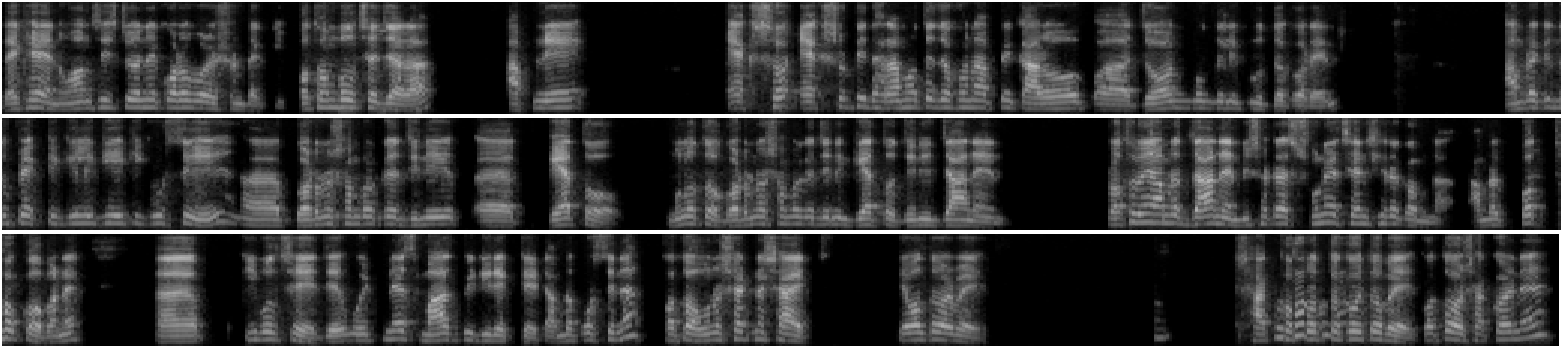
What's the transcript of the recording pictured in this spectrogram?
দেখেন one sixty ওয়ানের করবোরেশনটা কি? প্রথম বলছে যারা আপনি একশো একষট্টি ধারা মতে যখন আপনি কারও আহ, জবানবন্দি লিপিবদ্ধ করেন আমরা কিন্তু প্র্যাকটিক্যালি গিয়ে কি করছি ঘটনা সম্পর্কে যিনি জ্ঞাত মূলত ঘটনা সম্পর্কে যিনি জ্ঞাত যিনি জানেন প্রথমে আমরা জানেন বিষয়টা শুনেছেন সেরকম না। আমরা প্রত্যক্ষ মানে কি বলছে যে উইটনেস মাস্ট বি ডিরেক্টেড আমরা পড়ছি না কত উনষাট না ষাট? কে বলতে পারবে? সাক্ষ্য প্রত্যক্ষ- হইতে হবে। কত? সাক্ষ্য হয় না?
